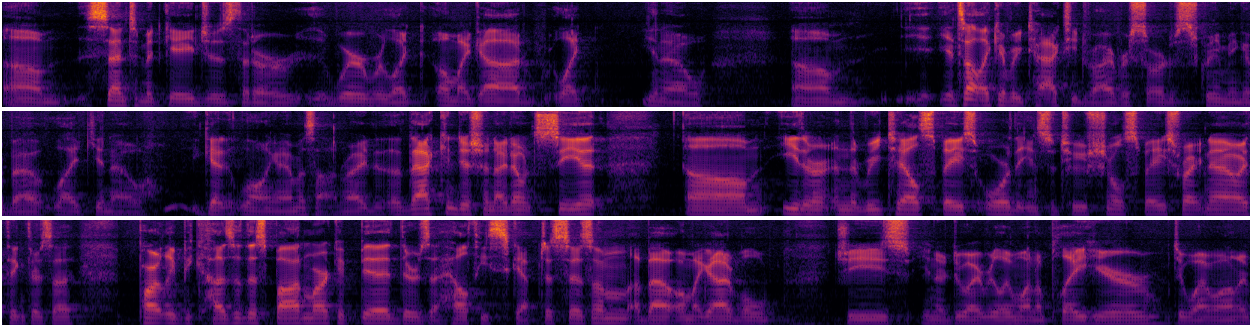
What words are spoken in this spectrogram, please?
um, sentiment gauges that are where we're like, oh my God, like, you know, um, it's not like every taxi driver sort of screaming about like, you know, get long Amazon, right? That condition, I don't see it. Um, either in the retail space or the institutional space right now. I think there's a partly because of this bond market bid, there's a healthy skepticism about, oh my God, well, geez, you know, do I really want to play here? Do I want to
